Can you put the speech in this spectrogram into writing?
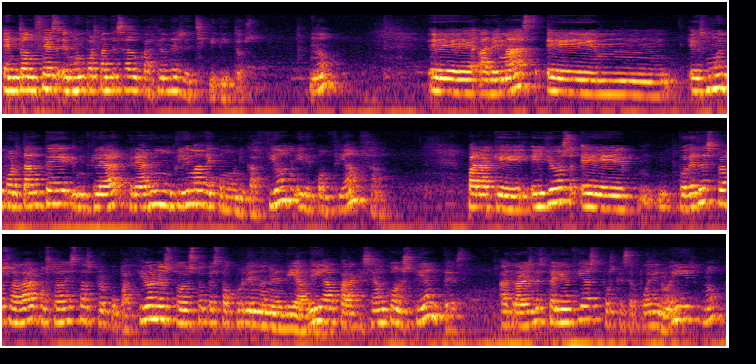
Entonces es muy importante esa educación desde chiquititos, ¿no? Eh, además, em, es muy importante crear, un clima de comunicación y de confianza para que ellos eh, poderles trasladar pues, todas estas preocupaciones, todo esto que está ocurriendo en el día a día, para que sean conscientes a través de experiencias pues, que se pueden oír ¿no?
